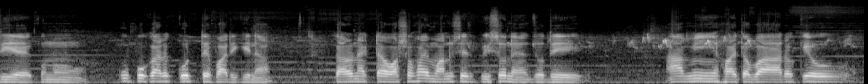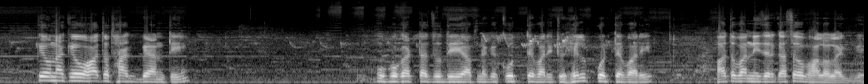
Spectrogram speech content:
দিয়ে কোনো উপকার করতে পারি কি না কারণ একটা অসহায় মানুষের পিছনে যদি আমি হয়তো বা আরও কেউ কেউ না কেউ হয়তো থাকবে আন্টি। উপকারটা যদি আপনাকে করতে পারি, একটু হেল্প করতে পারি হয়তো বা নিজের কাছেও ভালো লাগবে।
